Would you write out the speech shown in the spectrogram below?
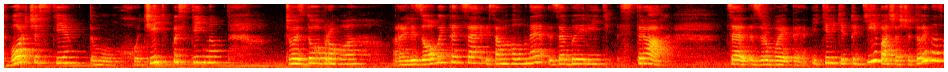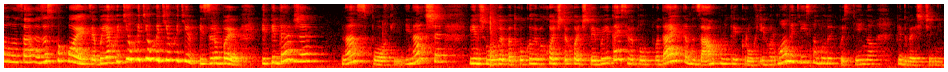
творчості, тому хочіть постійно чогось доброго, реалізовуйте це, і саме головне заберіть страх це зробити. І тільки тоді ваша щитовидна залоза заспокоїться, бо я хотів, хотів, хотів, хотів і зробив. І піде вже на спокій. Інакше. В іншому випадку, коли ви хочете, хочете і боїтеся, ви попадаєте в замкнутий круг, і гормони дійсно будуть постійно підвищені.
